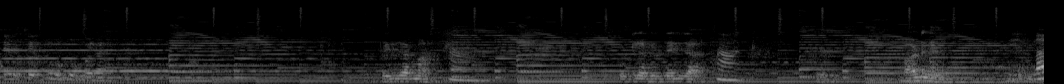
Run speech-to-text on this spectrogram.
சரி சரி சரி. தூக்கு தூக்கு போயிடலாம் தெரியுதாம்மா தொட்டில் இருக்கிறது தெரியுதா சரி. பாடுங்க. என்ன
